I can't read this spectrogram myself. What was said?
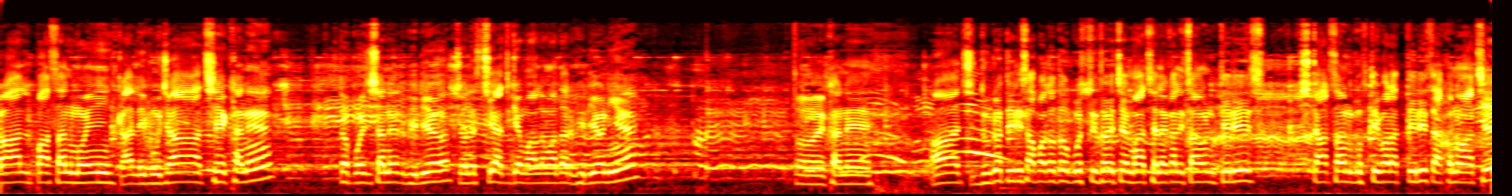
কাল পাশানময়ী কালী পূজা আছে এখানে। তো পজিশনের ভিডিও চলে এসছি আজকে মালামাদার ভিডিও নিয়ে। তো এখানে আজ দুটো তিরিশ আপাতত উপস্থিত হয়েছে, মা ছেলেকালী সাউন্ড তিরিশ স্টার সাউন্ড গুপ্তিপাড়ার তিরিশ এখনও আছে।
